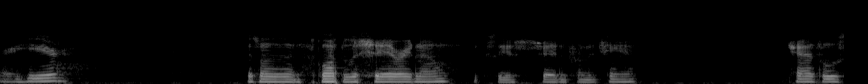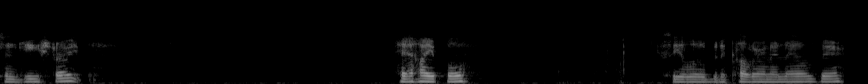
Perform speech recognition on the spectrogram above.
Right here. This one's going through the shed right now. You can see it's shedding from the chin. Translucent G head hypo see a little bit of color in the nails there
